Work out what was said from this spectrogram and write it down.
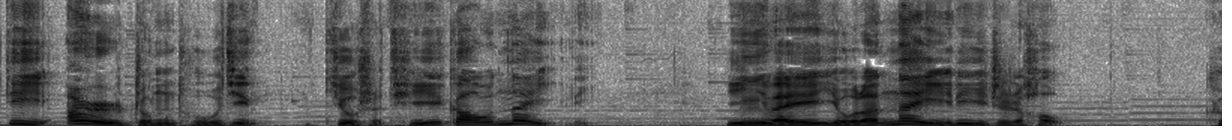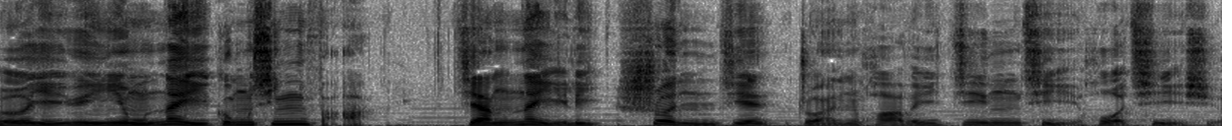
第二种途径就是提高内力，因为有了内力之后，可以运用内功心法。将内力瞬间转化为精气或气血，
